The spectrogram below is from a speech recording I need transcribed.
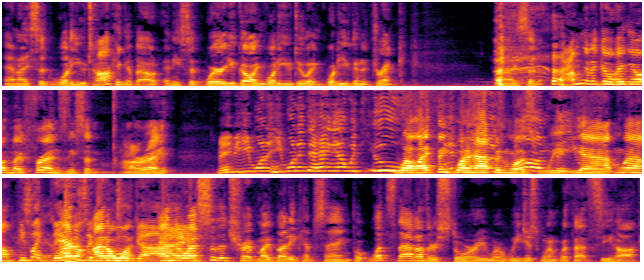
And I said, "What are you talking about?" And he said, "Where are you going? What are you doing? What are you going to drink?" And I said, "I'm going to go hang out with my friends." And he said, "All right." maybe he wanted he wanted to hang out with you. Well, I think And what happened was bummed we, yeah, were- well, He's like, I "There's don't- a I don't cool want- guy." And the rest of the trip, my buddy kept saying, "But what's that other story where we just went with that Seahawk?"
